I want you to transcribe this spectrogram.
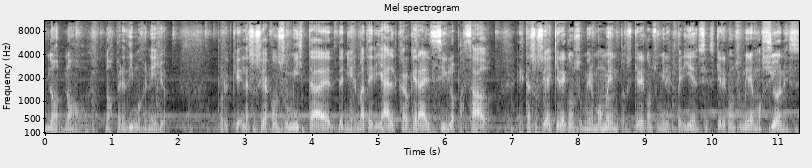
nos perdimos en ello. Porque la sociedad consumista de, nivel material creo que era del siglo pasado. Esta sociedad quiere consumir momentos, quiere consumir experiencias, quiere consumir emociones.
